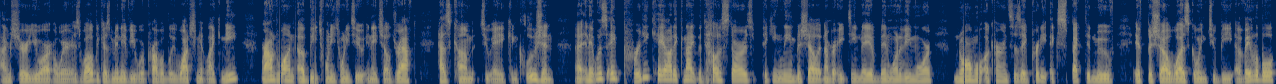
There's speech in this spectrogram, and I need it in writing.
I'm sure you are aware as well, because many of you were probably watching it like me, round one of the 2022 NHL draft has come to a conclusion. Uh, and it was a pretty chaotic night. The Dallas Stars picking Liam Bichsel at number 18 may have been one of the more normal occurrences, a pretty expected move if Bichsel was going to be available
